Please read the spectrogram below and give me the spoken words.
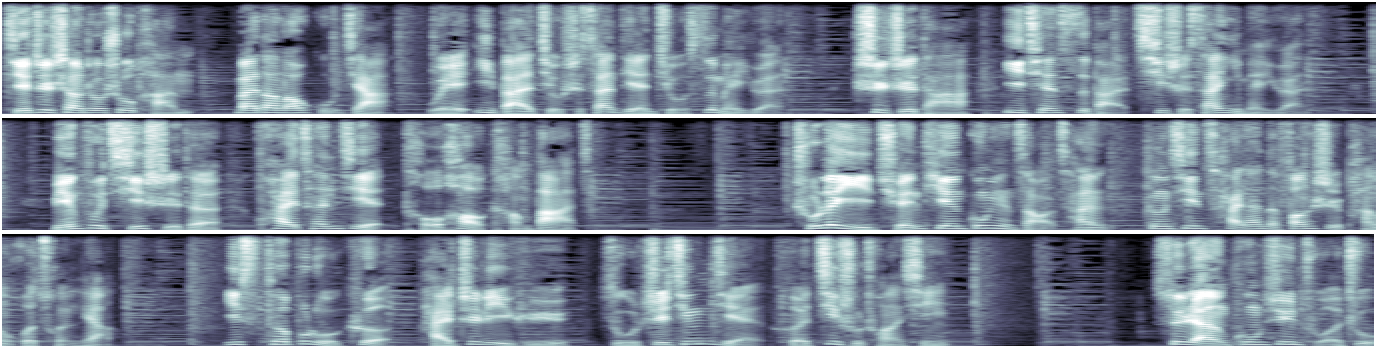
截至上周收盘，麦当劳股价为193.94美元。市值达一千四百七十三亿美元，名副其实的快餐界头号扛把子。除了以全天供应早餐、更新菜单的方式盘活存量，伊斯特布鲁克还致力于组织精简和技术创新。虽然功勋卓著，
